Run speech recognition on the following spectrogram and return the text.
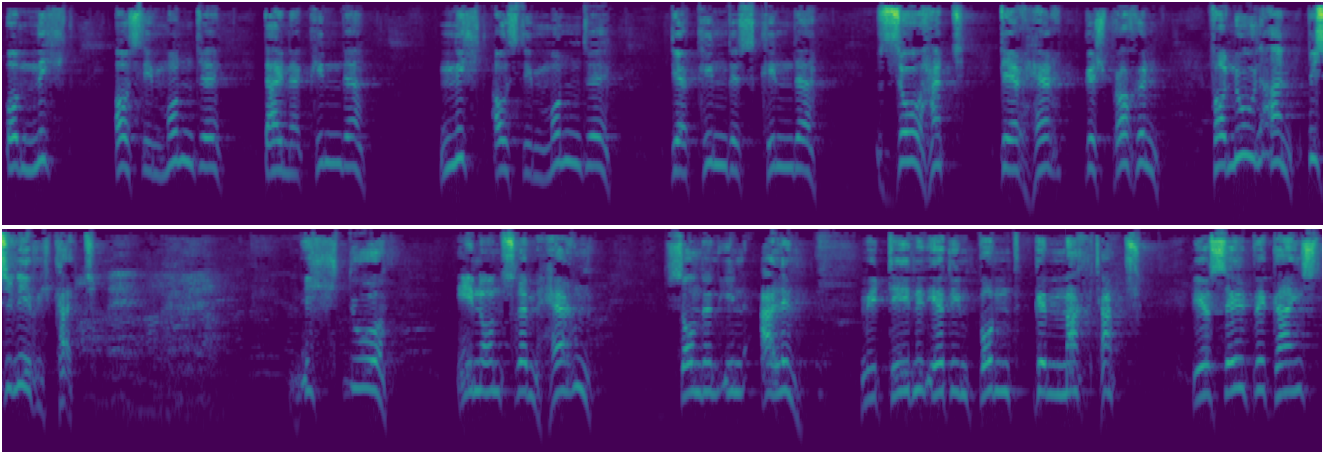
und nicht aus dem Munde deiner Kinder, nicht aus dem Munde der Kindeskinder. So hat der Herr gesprochen, von nun an bis in Ewigkeit. Nicht nur in unserem Herrn, sondern in allen, mit denen er den Bund gemacht hat. Derselbe Geist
